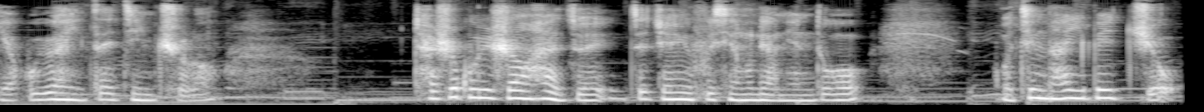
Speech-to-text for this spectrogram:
也不愿意再进去了。”他是故意伤害罪，在监狱服刑了两年多。我敬他一杯酒，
